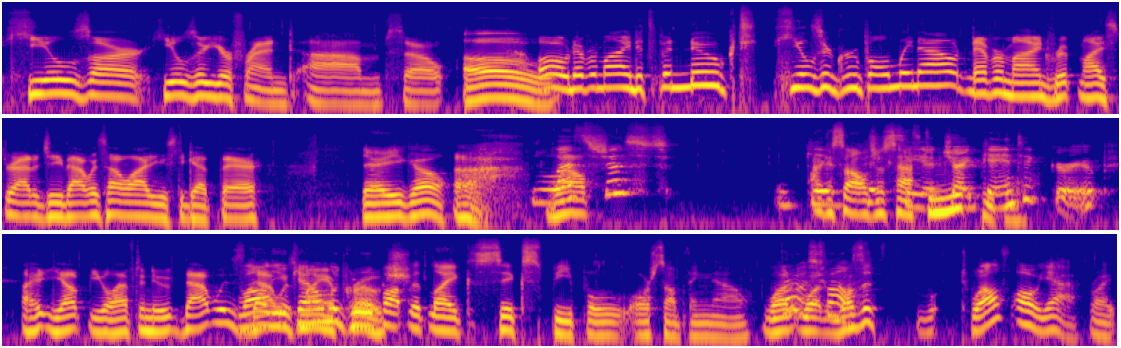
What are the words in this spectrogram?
Heals are heals are your friend. Um, so Oh. Oh, never mind. It's been nuked. Heals are group only now. Never mind. Rip my strategy. That was how I used to get there. There you go. Let's just. Give I guess I'll just have to a nuke people. gigantic group. I, yep, you'll have to nuke. That was well, that you was can my only group up with like six people or something now. What? was what was it? Twelve? Oh yeah, right.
